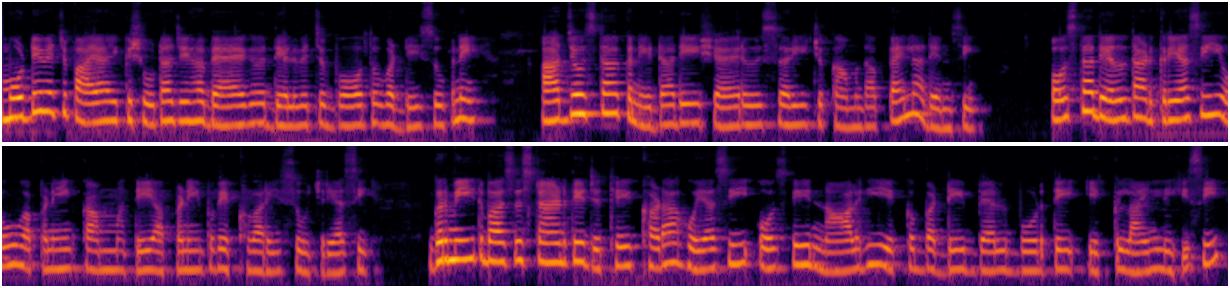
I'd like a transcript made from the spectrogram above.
ਮੋਢੇ ਵਿੱਚ ਪਾਇਆ ਇੱਕ ਛੋਟਾ ਜਿਹਾ ਬੈਗ, ਦਿਲ ਵਿੱਚ ਬਹੁਤ ਵੱਡੇ ਸੁਪਨੇ। ਅੱਜ ਉਸ ਦਾ ਕੈਨੇਡਾ ਦੇ ਸ਼ਹਿਰ ਸਰੀ 'ਚ ਕੰਮ ਦਾ ਪਹਿਲਾ ਦਿਨ ਸੀ। ਉਸ ਦਾ ਦਿਲ ਧੜਕ ਰਿਹਾ ਸੀ, ਉਹ ਆਪਣੇ ਕੰਮ ਅਤੇ ਆਪਣੇ ਭਵਿੱਖ ਬਾਰੇ ਸੋਚ ਰਿਹਾ ਸੀ। ਗੁਰਮੀਤ ਬੱਸ ਸਟੈਂਡ ਤੇ ਜਿੱਥੇ ਖੜਾ ਹੋਇਆ ਸੀ ਉਸ ਦੇ ਨਾਲ ਹੀ ਇੱਕ ਵੱਡੇ ਬੈਲ ਬੋਰਡ ਤੇ ਇੱਕ ਲਾਈਨ ਲਿਖੀ ਸੀ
